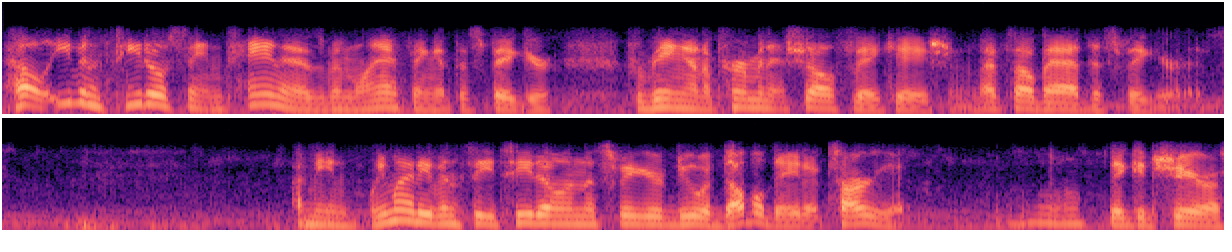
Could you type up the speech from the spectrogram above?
Hell, even Tito Santana has been laughing at this figure for being on a permanent shelf vacation. That's how bad this figure is. I mean, we might even see Tito and this figure do a double date at Target. They could share a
